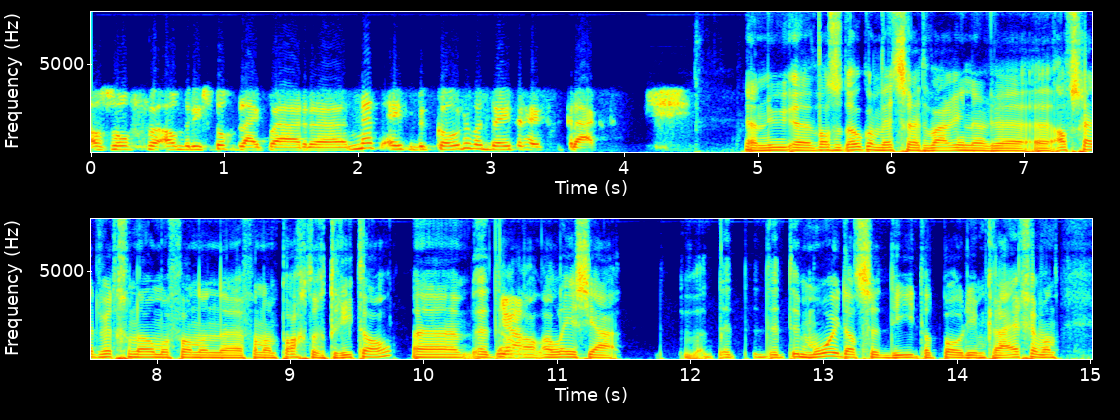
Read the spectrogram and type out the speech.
alsof Andries toch blijkbaar net even de code wat beter heeft gekraakt. Ja, nu was het ook een wedstrijd waarin er afscheid werd genomen van een, van een prachtig drietal. Ja. Allereerst, ja, het, het, het, mooi dat ze die, dat podium krijgen. Want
